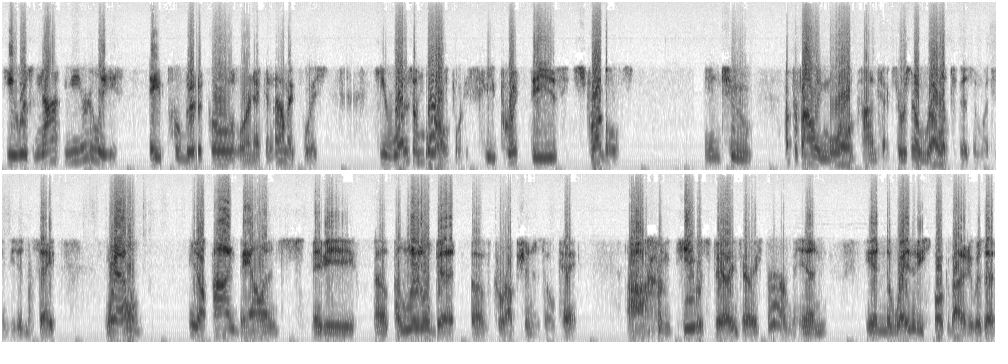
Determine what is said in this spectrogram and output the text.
He was not merely a political or an economic voice. He was a moral voice. He put these struggles into a profoundly moral context. There was no relativism with him. He didn't say, well, you know, on balance, maybe a, a little bit of corruption is okay. Um, he was very, very firm in in the way that he spoke about it. It was a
